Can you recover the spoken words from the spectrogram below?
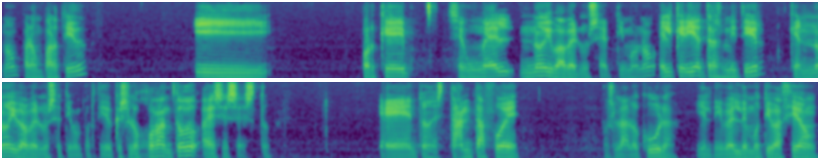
¿no? Para un partido. Y porque, según él, no iba a haber un séptimo, ¿no? Él quería transmitir que no iba a haber un séptimo partido, que se lo juegan todo a ese sexto. Eh, entonces, tanta fue pues la locura y el nivel de motivación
